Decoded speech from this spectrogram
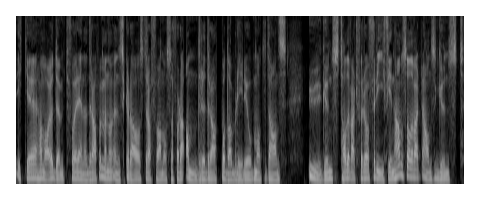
ikke Han var jo dømt for ene drapet, men man ønsker da å straffe han også for det andre drapet, og da blir det jo på en måte til hans ugunst. Hadde det vært for å frifinne ham, så hadde det vært til hans gunst.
